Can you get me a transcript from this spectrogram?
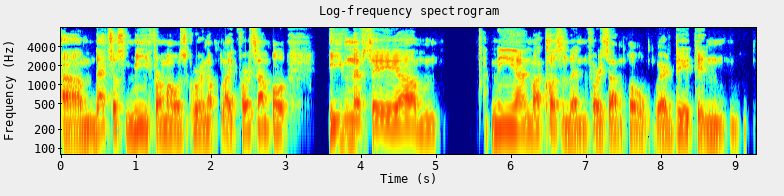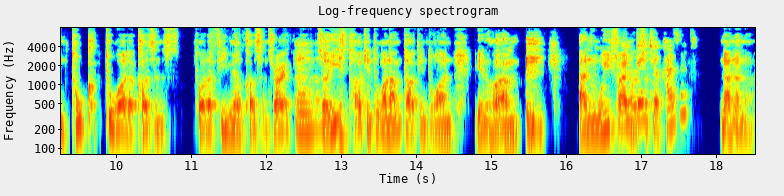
Um, that's just me from I was growing up. Like for example, even if say um me and my cousin then for example we're dating two two other cousins two other female cousins right Mhm. so he's talking to one i'm talking to one you know um and we find you ourselves date your cousins no no no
